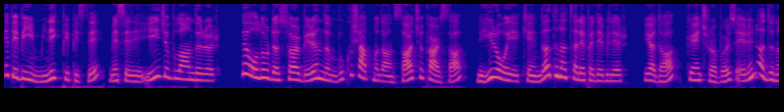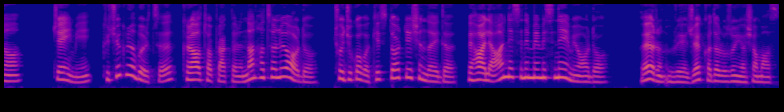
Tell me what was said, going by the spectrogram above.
ve bebeğin minik pipisi meseleyi iyice bulandırır. Ve olur da Sir Brandon bu kuşatmadan sağ çıkarsa Nehir Ova'yı kendi adına talep edebilir ya da genç Robert Erin adına. Jamie, küçük Robert'ı kral topraklarından hatırlıyordu. Çocuk o vakit 4 yaşındaydı ve hala annesinin memesini emiyordu. Aaron üreyecek kadar uzun yaşamaz.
